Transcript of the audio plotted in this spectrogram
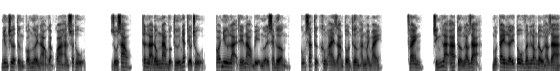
nhưng chưa từng có người nào gặp qua hắn xuất thủ. Dù sao, thân là đông nam vực thứ nhất thiếu chủ, coi như lại thế nào bị người xem thường cũng xác thực không ai dám tổn thương hắn mảy may. Phanh, chính là a tường lão giả, một tay lấy tô vân long đầu hao ra,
